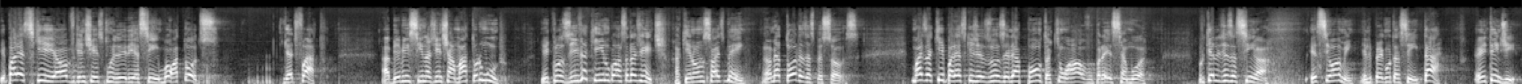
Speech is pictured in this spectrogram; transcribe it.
E parece que é óbvio que a gente responderia assim, bom, a todos. E é de fato. A Bíblia ensina a gente a amar todo mundo. Inclusive a quem não gosta da gente, a quem não nos faz bem. Amo a todas as pessoas. Mas aqui parece que Jesus ele aponta aqui um alvo para esse amor. Porque ele diz assim, ó, esse homem, ele pergunta assim: "Tá, eu entendi.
